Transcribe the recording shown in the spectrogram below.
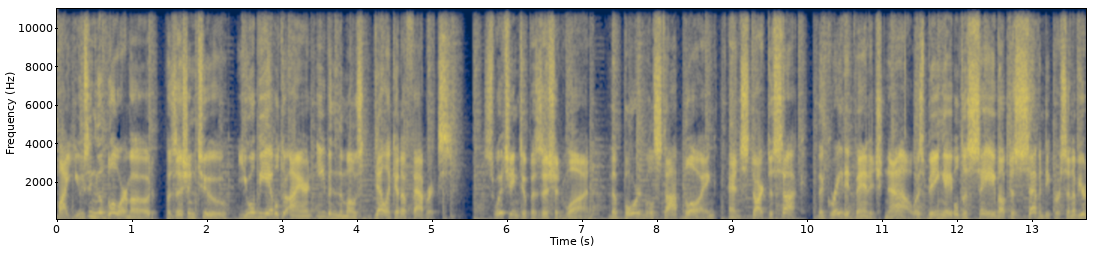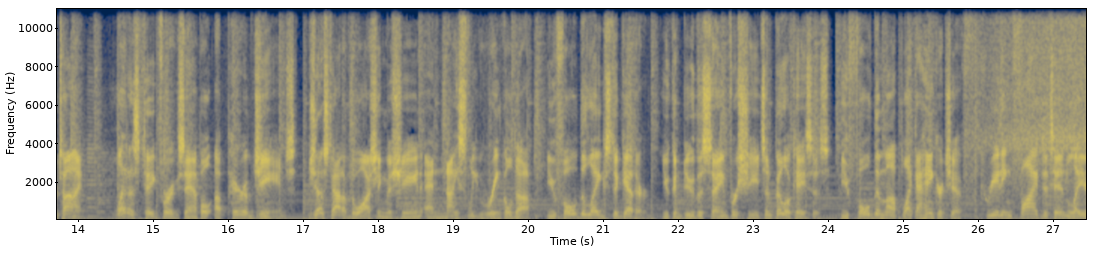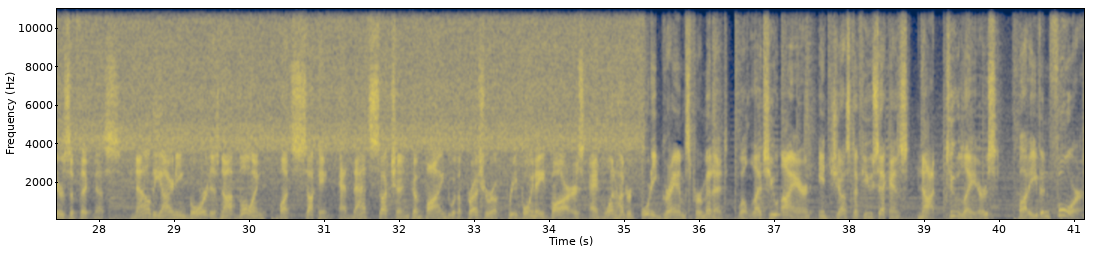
By using the blower mode, position 2, you will be able to iron even the most delicate of fabrics. Switching to position 1, the board will stop blowing and start to suck. The great advantage now is being able to save up to 70% of your time. Let us take, for example, a pair of jeans, just out of the washing machine and nicely wrinkled up. You fold the legs together. You can do the same for sheets and pillowcases. You fold them up like a handkerchief, creating 5 to 10 layers of thickness. Now the ironing board is not blowing, but sucking. And that suction, combined with a pressure of 3.8 bars and 140 grams per minute, will let you iron in just a few seconds, not two layers, but even four.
